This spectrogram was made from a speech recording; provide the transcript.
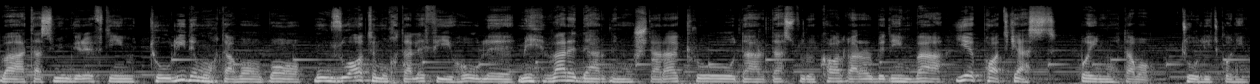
و تصمیم گرفتیم تولید محتوا با موضوعات مختلفی حول محور درد مشترک رو در دستور کار قرار بدیم و یه پادکست با این محتوا تولید کنیم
